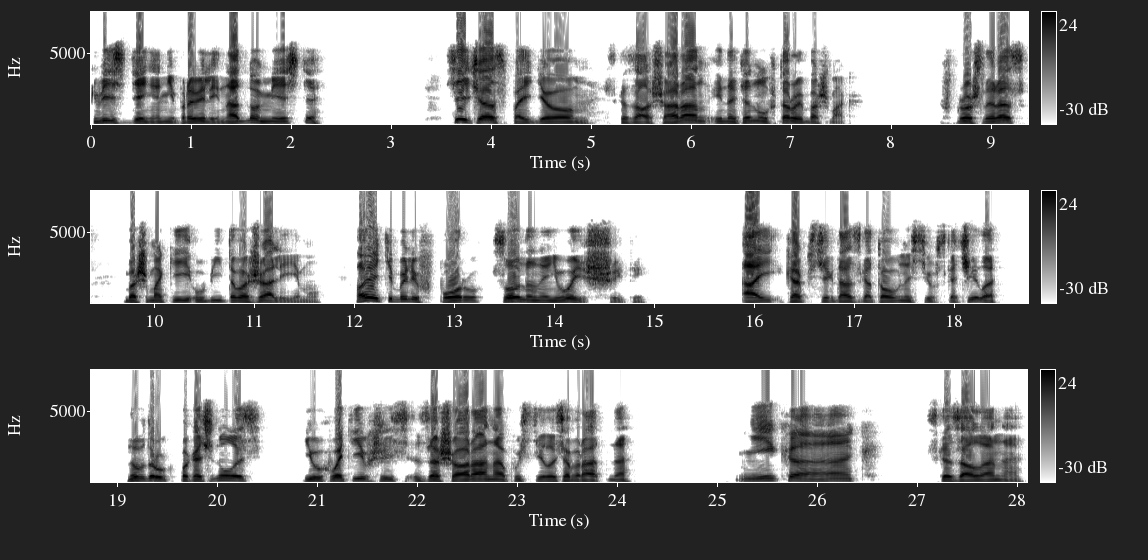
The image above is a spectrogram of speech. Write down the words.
Весь день они провели на одном месте. «Сейчас пойдем», — сказал Шаран и натянул второй башмак. В прошлый раз башмаки убитого жали ему, а эти были в пору, словно на него и сшиты. Ай, как всегда, с готовностью вскочила, но вдруг покачнулась и, ухватившись за Шарана, опустилась обратно. «Никак», — сказала она,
